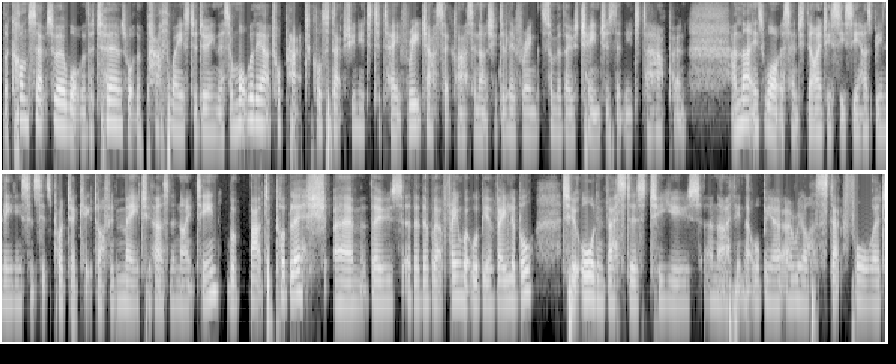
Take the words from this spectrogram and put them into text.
the concepts were, what were the terms, what were the pathways to doing this, and what were the actual practical steps you needed to take for each asset class in actually delivering some of those changes that needed to happen. And that is what essentially the IGCC has been leading since its project kicked off in May 2019. We're about to publish um, those, the, the, framework will be available to all investors to use, and I think that will be a, a real step forward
